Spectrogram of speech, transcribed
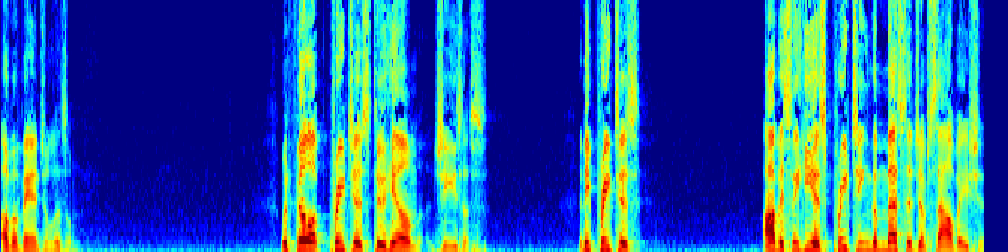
of evangelism. When Philip preaches to him Jesus, and he preaches, obviously, he is preaching the message of salvation.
